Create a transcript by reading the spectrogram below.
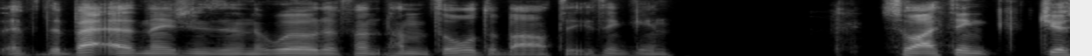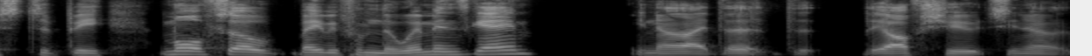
if the better nations in the world have, haven't thought about it you're thinking so I think just to be more so maybe from the women's game, you know, like the the, the offshoots, you know,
